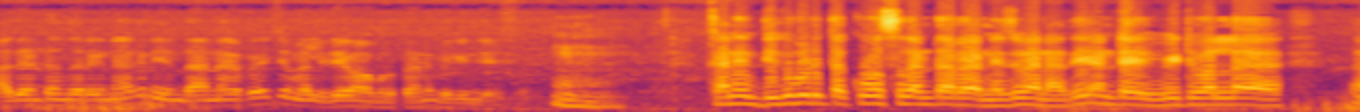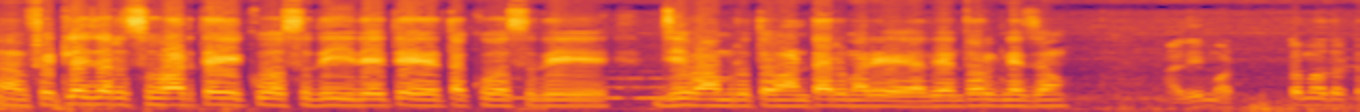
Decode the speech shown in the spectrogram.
అదేంటం జరిగినాక నేను దాన్ని ఆపేసి మళ్ళీ జీవామృతాన్ని చేశాను. ఉమ్. కానీ దిగుబడి తక్కువ వస్తుంది అంటారా నిజమేనా అది? అంటే వీటి వల్ల ఫెర్టిలైజర్స్ వాడితే ఎక్కువ వస్తుంది ఇదైతే తక్కువ వస్తుంది జీవామృతం అంటారు మరి అది ఎంతవరకు నిజం? అది మొట్టమొదట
